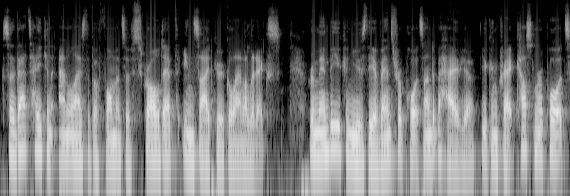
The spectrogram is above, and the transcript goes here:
So that's how you can analyze the performance of scroll depth inside Google Analytics. Remember you can use the events reports under behavior, you can create custom reports,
